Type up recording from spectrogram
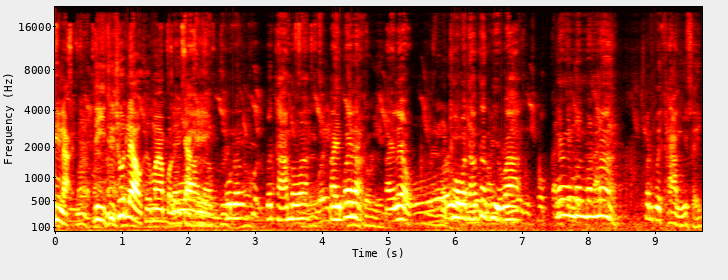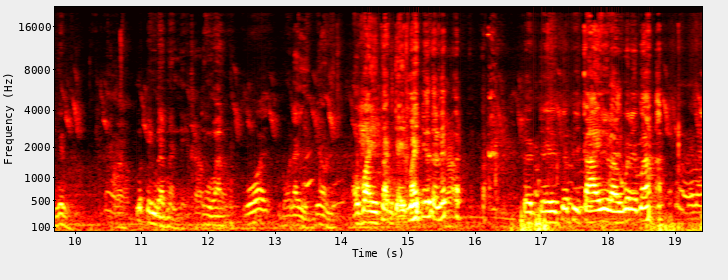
นี่แหละดีที่สุดแล้วคือมาบริจาคเองผู้นั้นไปถามเพราะว่าให้ไปล่ะให้แล้วโทรมาถามท่านพี่ว่างั้นมันมันมามันไปข้างอยู่ใส่เงินมันเป็นแบบนั้นนี่จังว่าโอ้ยบ่ได้อย่างเดียวนี่เอาไว้ตั้งใจไหมเนี่ยแต่เล ยตั้งใจจะปีกายนี่เราก็ได้มาเวลา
